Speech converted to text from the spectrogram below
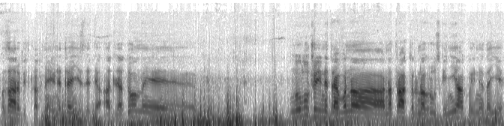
По заробітках нею не треба їздити, а для дому. Ну, лучшої не треба. Вона на трактор нагрузки ніякої не дає,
